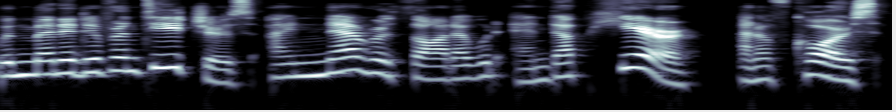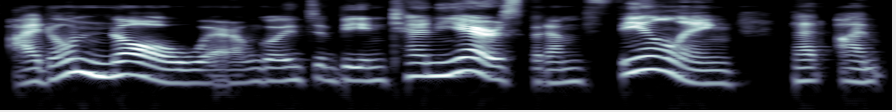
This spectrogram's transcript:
with many different teachers. I never thought I would end up here. And of course, I don't know where I'm going to be in 10 years, but I'm feeling that I'm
